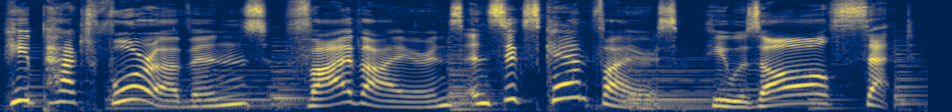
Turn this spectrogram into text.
He packed four ovens, five irons, and six campfires. He was all set.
